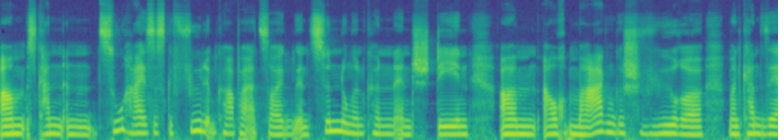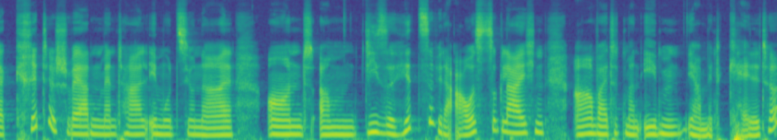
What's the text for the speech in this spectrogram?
Ähm, es kann ein zu heißes Gefühl im Körper erzeugen. Entzündungen können entstehen, ähm, auch Magengeschwüre. Man kann sehr kritisch werden, mental, emotional. Und ähm, diese Hitze wieder auszugleichen, arbeitet man eben ja mit Kälte.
